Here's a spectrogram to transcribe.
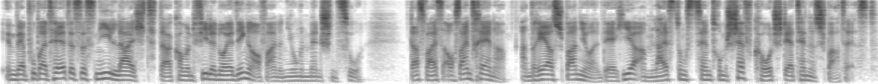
In der Pubertät ist es nie leicht, da kommen viele neue Dinge auf einen jungen Menschen zu. Das weiß auch sein Trainer, Andreas Spaniol, der hier am Leistungszentrum Chefcoach der Tennissparte ist.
